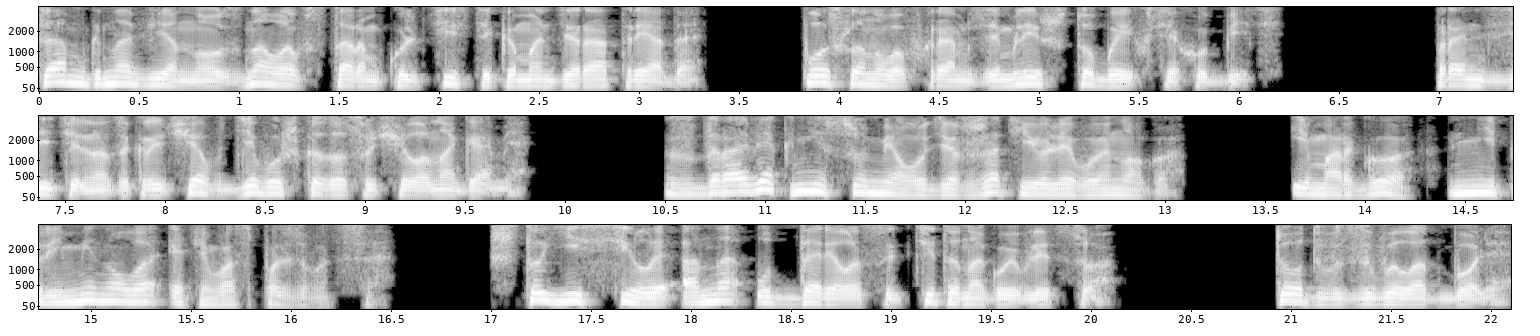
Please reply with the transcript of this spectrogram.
Та мгновенно узнала в старом культисте командира отряда, посланного в храм земли, чтобы их всех убить. Пронзительно закричав, девушка засучила ногами. Здоровяк не сумел удержать ее левую ногу, и Марго не приминула этим воспользоваться. Что есть силы, она ударила Сеттита ногой в лицо. Тот взвыл от боли,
